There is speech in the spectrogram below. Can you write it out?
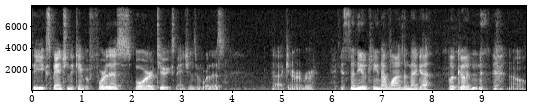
the expansion that came before this, or two expansions before this. Uh, I can't remember. It's the Nidoking that wanted the Mega but couldn't. No,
